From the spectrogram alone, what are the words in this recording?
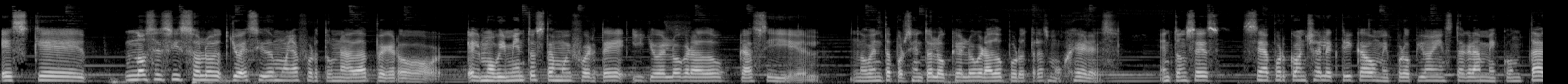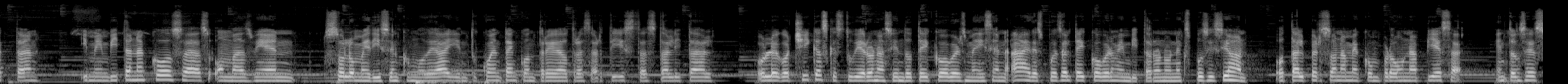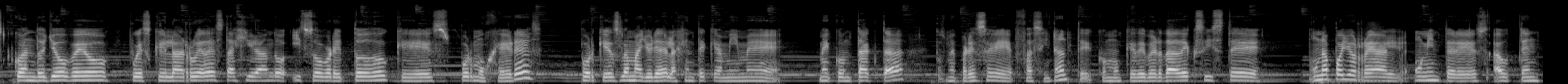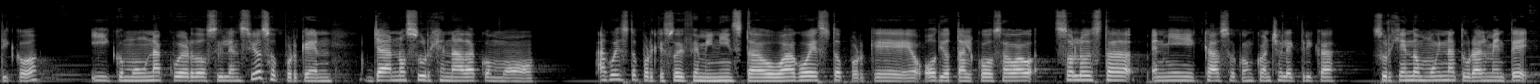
es que no sé si solo yo he sido muy afortunada, pero el movimiento está muy fuerte y yo he logrado casi el 90% de lo que he logrado por otras mujeres. Entonces, sea por Concha Eléctrica o mi propio Instagram, me contactan y me invitan a cosas o más bien solo me dicen como de, ay, en tu cuenta encontré a otras artistas, tal y tal. O luego chicas que estuvieron haciendo takeovers me dicen, ay, después del takeover me invitaron a una exposición o tal persona me compró una pieza. Entonces, cuando yo veo pues que la rueda está girando y sobre todo que es por mujeres, porque es la mayoría de la gente que a mí me, me contacta, pues me parece fascinante, como que de verdad existe un apoyo real, un interés auténtico y como un acuerdo silencioso, porque ya no surge nada como hago esto porque soy feminista o hago esto porque odio tal cosa o solo está en mi caso con Concha Eléctrica surgiendo muy naturalmente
